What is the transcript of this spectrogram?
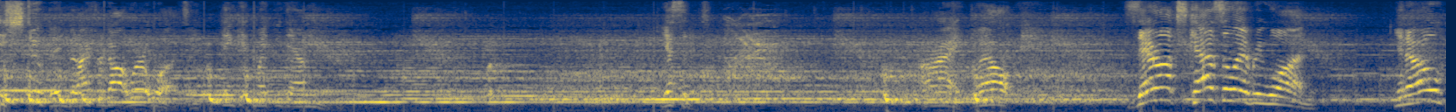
Really stupid, but I forgot where it was. I think it might be down here. Yes, it is. Alright, well... Zarok's Castle, everyone! You know,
